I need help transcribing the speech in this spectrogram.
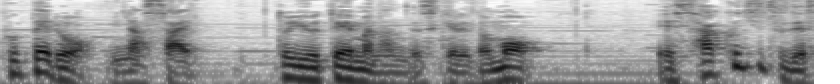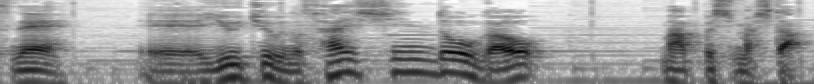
プペルを見なさいというテーマなんですけれども、え昨日ですね、えー、YouTube の最新動画をアップしました。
